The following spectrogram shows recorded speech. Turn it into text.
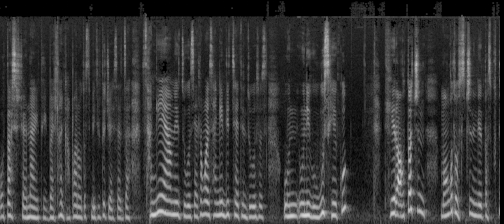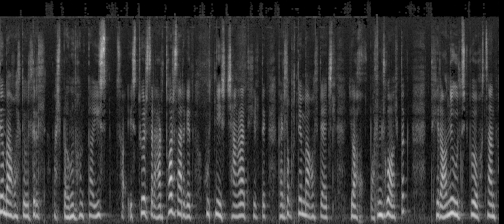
удаашрч байна гэдгийг барилгын компаниудаас мэдэгдэж байсан. За сангийн яамны зүгээс ялангуяа сангийн дэд сайдын зүгээс бас үнийг өгөөсгөөгүй Тэгэхээр одоо чинь Монгол улс чинь ингээд бас бүтээн байгуулалтын улирал маш богинохонтой 9 9-р сар 10 дугаар сар гээд хүүтний ирч чангараад эхэлдэг. Барилга бүтээн байгуулалтын ажил явах боломжгүй болдог. Тэгэхээр оны үлдэж буй хугацаанд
